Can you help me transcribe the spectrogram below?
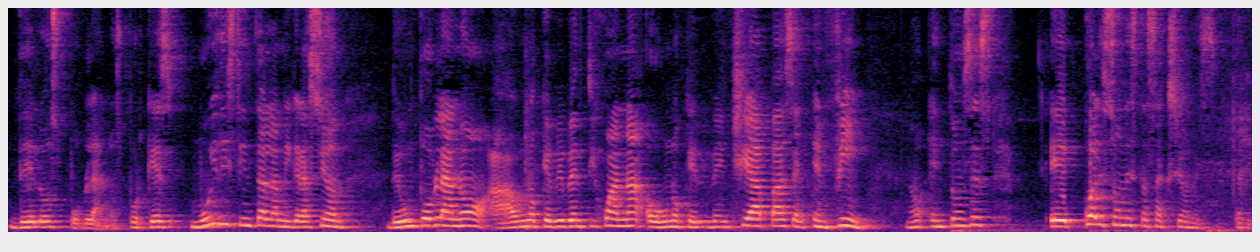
de los poblanos, porque es muy distinta la migración de un poblano a uno que vive en Tijuana o uno que vive en Chiapas, en, fin, ¿no? Entonces, eh, ¿cuáles son estas acciones, David?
